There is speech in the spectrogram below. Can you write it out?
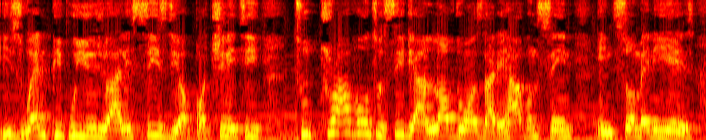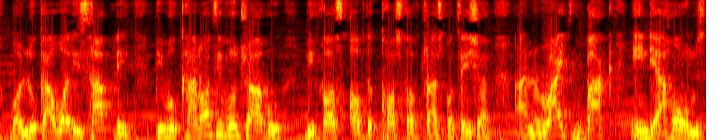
is when people usually seize the opportunity to travel to see their loved ones that they haven't seen in so many years. But look at what is happening. People cannot even travel because of the cost of transportation, and right back in their homes,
